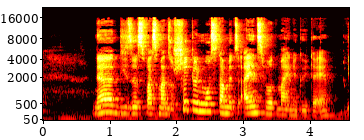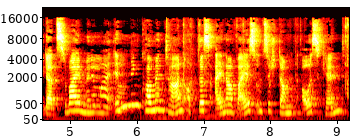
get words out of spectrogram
ne, dieses, was man so schütteln muss, damit es eins wird, meine Güte, ey. Wieder zwei Milliliter. Mal in den Kommentaren, ob das einer weiß und sich damit auskennt.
